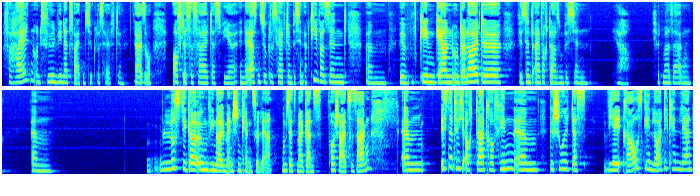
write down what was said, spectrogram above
verhalten und fühlen wie in der zweiten Zyklushälfte. Also oft ist es halt, dass wir in der ersten Zyklushälfte ein bisschen aktiver sind, ähm, wir gehen gern unter Leute, wir sind einfach da so ein bisschen, ja, ich würde mal sagen, ähm, lustiger, irgendwie neue Menschen kennenzulernen, um es jetzt mal ganz pauschal zu sagen. Ähm, ist natürlich auch darauf hin ähm, geschult, dass wir rausgehen, Leute kennenlernen,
